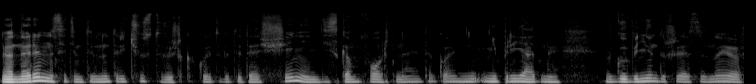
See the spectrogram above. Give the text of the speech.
но одновременно с этим ты внутри чувствуешь какое-то вот это ощущение дискомфортное, такое не, неприятное. В глубине души осознаешь,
